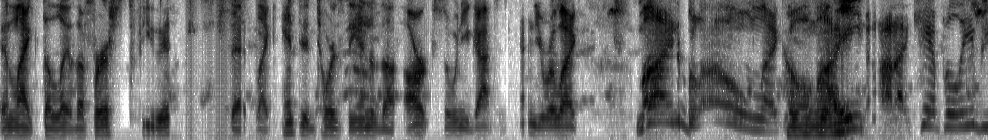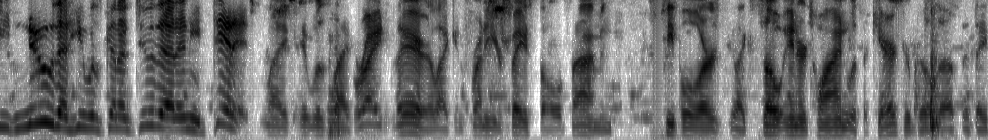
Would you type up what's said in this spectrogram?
in like the the first few that like hinted towards the end of the arc. So when you got to the end, you were like, mind blown, like oh my? God, I can't believe he knew that he was gonna do that and he did it. Like it was like right there, like in front of your face the whole time. And people are like so intertwined with the character buildup that they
